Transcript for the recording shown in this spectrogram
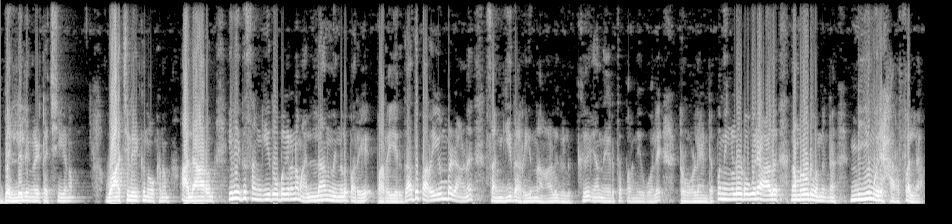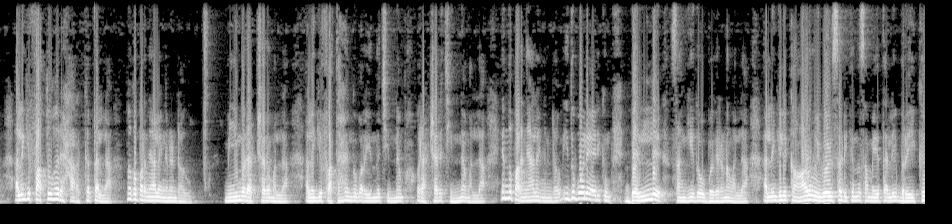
ബെല്ലിൽ നിങ്ങൾ ടച്ച് ചെയ്യണം. വാച്ചിലേക്ക് നോക്കണം അലാറം. ഇനി ഇത് സംഗീതോപകരണം അല്ല എന്ന് നിങ്ങൾ പറയ പറയരുത്. അത് പറയുമ്പോഴാണ് സംഗീതം അറിയുന്ന ആളുകൾക്ക് ഞാൻ നേരത്തെ പറഞ്ഞതുപോലെ ട്രോൾ ചെയ്യേണ്ടത് അപ്പോൾ നിങ്ങളോട് ഒരാൾ നമ്മളോട് വന്നിട്ടുണ്ട് മീം ഒരു ഹർഫല്ല അല്ലെങ്കിൽ ഫത്തുഹ ഒരു ഹർക്കത്തല്ല എന്നൊക്കെ പറഞ്ഞാൽ എങ്ങനെ ഉണ്ടാകും? മീം ഒരു അക്ഷരമല്ല അല്ലെങ്കിൽ ഫതഹ എന്ന് പറയുന്ന ചിഹ്നം ഒരക്ഷര ചിഹ്നമല്ല എന്ന് പറഞ്ഞാൽ എങ്ങനെ ഉണ്ടാവും? ഇതുപോലെ ആയിരിക്കും. ബെല്ല് സംഗീത ഉപകരണമല്ല അല്ലെങ്കിൽ കാറ് റിവേഴ്സ് അടിക്കുന്ന സമയത്ത് അല്ലെങ്കിൽ ബ്രേക്ക്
